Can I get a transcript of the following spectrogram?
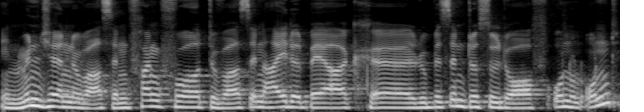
in München, du warst in Frankfurt, du warst in Heidelberg, äh, du bist in Düsseldorf und und und.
